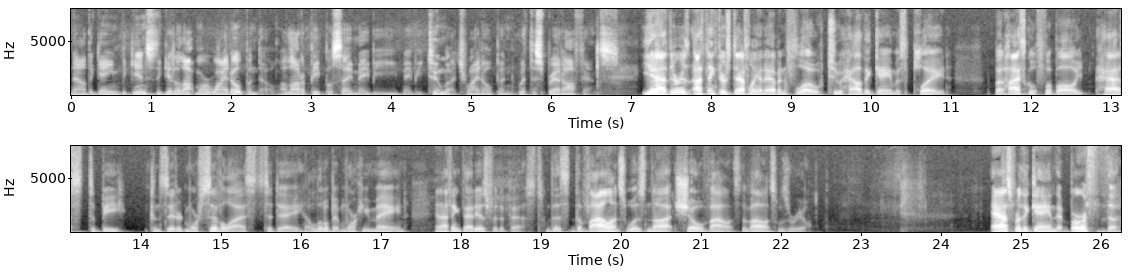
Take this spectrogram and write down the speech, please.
now the game begins to get a lot more wide open though. A lot of people say maybe maybe too much wide open with the spread offense. Yeah, there is I think there's definitely an ebb and flow to how the game is played. But high school football has to be considered more civilized today, a little bit more humane, and I think that is for the best. This, the violence was not show violence; the violence was real. As for the game that birthed the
